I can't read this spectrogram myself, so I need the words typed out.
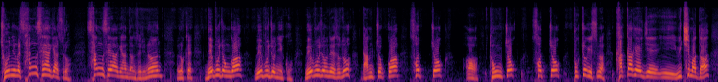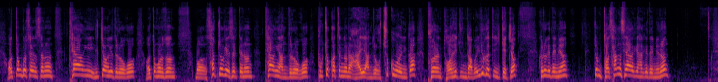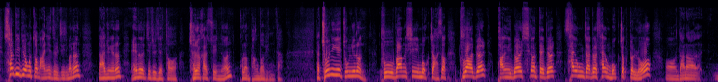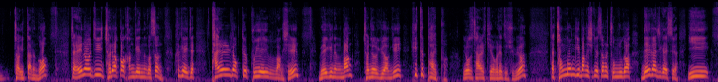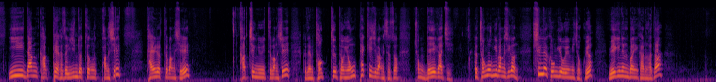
조닝을 상세하게 할수록 상세하게 한다는 소리는 이렇게 내부존과 외부존이 있고 외부존에서도 남쪽과 서쪽, 어, 동쪽, 서쪽, 북쪽이 있으면 각각의 이제 이 위치마다 어떤 곳에서는 태양이 일정하게 들어오고 어떤 곳은 뭐 서쪽에 있을 때는 태양이 안 들어오고 북쪽 같은 거는 아예 안 들어오고 춥고 그러니까 불안을 더 해준다 뭐 이런 것도 있겠죠. 그러게 되면 좀 더 상세하게 하게 되면은 설비 비용은 더 많이 들지만은 나중에는 에너지를 이제 더 절약할 수 있는 그런 방법입니다. 자, 조닝의 종류는 부방, 시, 목적. 그래서 부하별, 방위별, 시간대별, 사용자별, 사용 목적별로 어, 나눠져 있다는 거. 자, 에너지 절약과 관계 있는 것은 크게 이제 단열덕트 VAV 방식, 외기능방, 전열교환기, 히트파이프. 이것도 잘 기억을 해 두시고요. 자, 전공기 방식에서는 종류가 네 가지가 있어요. 이, 이당 각폐, 그래서 이중덕트 방식, 단열덕트 방식, 각층 유니트 방식, 그 다음에 덕트 병용 패키지 방식에서 총 네 가지. 전공기 방식은 실내 공기 오염이 적고요. 외기냉방이 가능하다.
